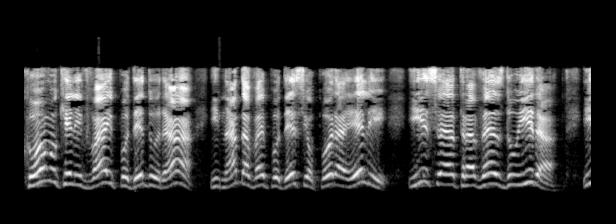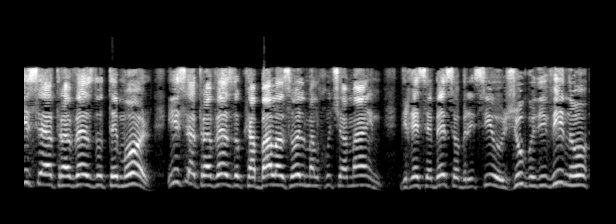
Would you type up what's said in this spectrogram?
como que ele vai poder durar e nada vai poder se opor a ele? Isso é através do ira. Isso é através do temor. Isso é através do Kabbalah Zoel Malchut Shamayim, de receber sobre si o jugo divino,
